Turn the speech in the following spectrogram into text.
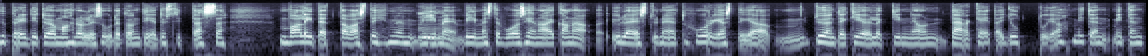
hybridityömahdollisuudet on tietysti tässä valitettavasti viime, mm. viimeisten vuosien aikana yleistyneet hurjasti ja työntekijöillekin ne on tärkeitä juttuja. Miten, miten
